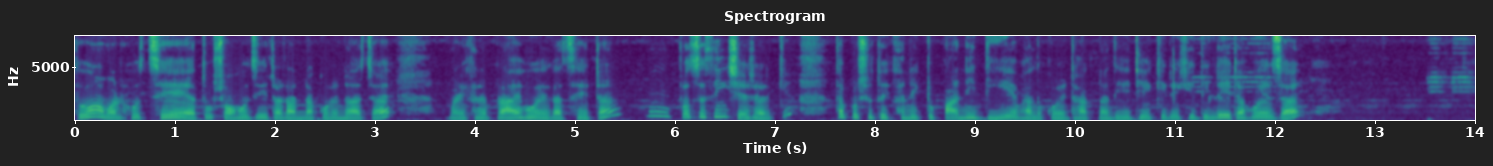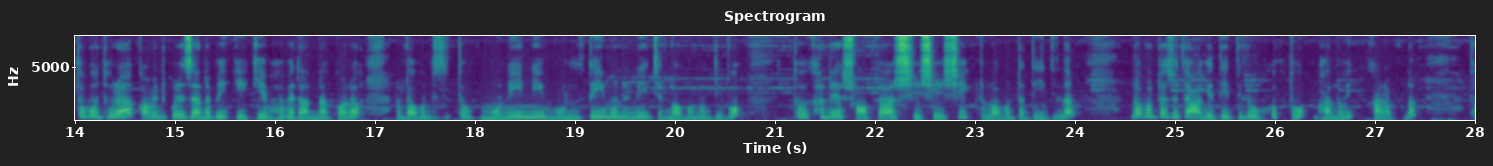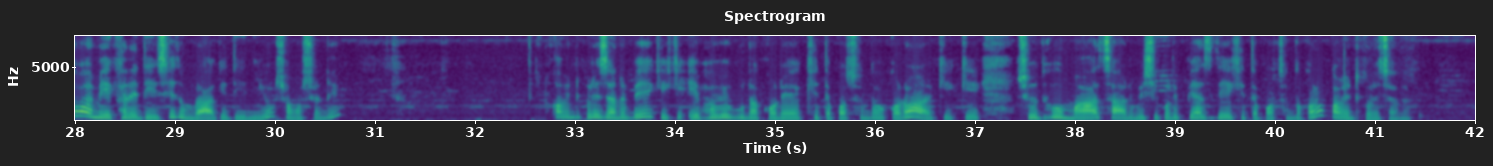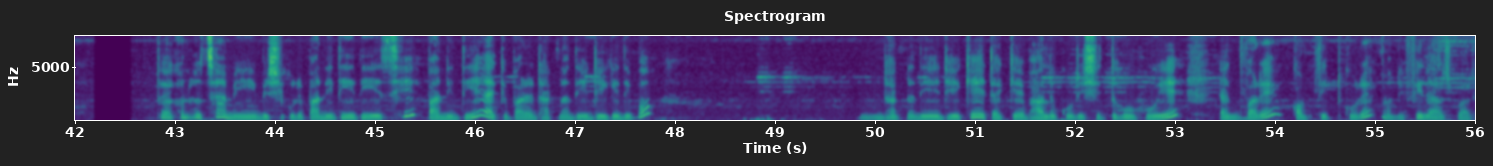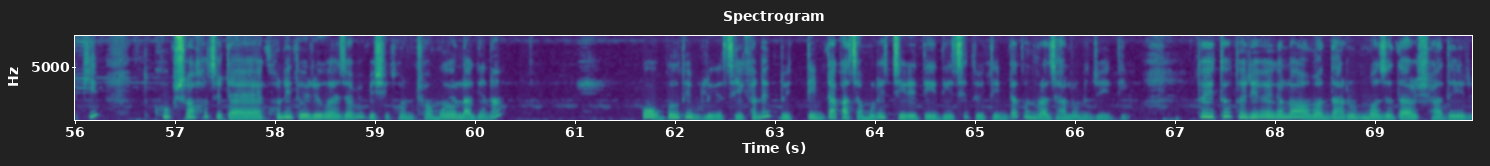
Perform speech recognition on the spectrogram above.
তো আমার হচ্ছে এত সহজে এটা রান্না করে নেওয়া যায়। আমার এখানে প্রায় হয়ে গেছে এটা। প্রসেসিং শেষ আর কি। তারপর শুধু এখানে একটু পানি দিয়ে ভালো করে ঢাকনা দিয়ে ঢেকে রেখে দিলে এটা হয়ে যায়। তো বন্ধুরা কমেন্ট করে জানাবে কে কে এভাবে রান্না করো। আর লবণ তো মনেই নেই, বলতেই মনে নেই যে লবণও দিব। তো এখানে সবটার শেষে এসে একটু লবণটা দিয়ে দিলাম। লবণটা যদি আগে দিয়ে দিলেও হতো, ভালোই, খারাপ না। তবে আমি এখানে দিয়েছি, তোমরা আগে দিয়ে নিও, সমস্যা নেই। কমেন্ট করে জানাবে কে কে এভাবে ভুনা করে খেতে পছন্দ করো আর কে কে শুধু মাছ আর বেশি করে পেঁয়াজ দিয়ে খেতে পছন্দ করো, কমেন্ট করে জানাবে। তো এখন হচ্ছে আমি বেশি করে পানি দিয়ে দিয়েছি। পানি দিয়ে একেবারে ঢাকনা দিয়ে ঢেকে দিব। ঢাকনা দিয়ে ঢেকে এটাকে ভালো করে সিদ্ধ হয়ে একবারে কমপ্লিট করে মানে ফিরে আসব আর কি। খুব সহজ, এটা এখনই তৈরি হয়ে যাবে, বেশিক্ষণ সময়ও লাগে না। ও বলতেই ভুলে গেছি, এখানে দুই, তিনটা কাঁচামরিচ চিড়ে দিয়ে দিয়েছি, দুই, তিনটা তোমরা ঝাল অনুযায়ী দিও। তো এই তো তৈরি হয়ে গেল আমার দারুণ মজাদার স্বাদের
